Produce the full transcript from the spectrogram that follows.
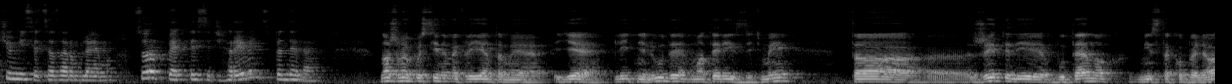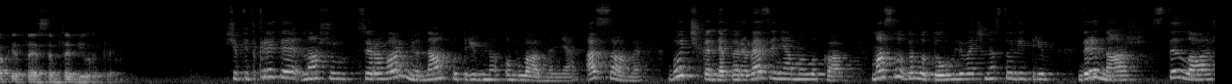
щомісяця заробляємо 45 тисяч гривень з ПДВ. Нашими постійними клієнтами є літні люди, матері з дітьми та е, жителі бутенок міста Кобеляки та СМТ Білики. Щоб відкрити нашу сироварню, нам потрібно обладнання, а саме бочка для перевезення молока, масловиготовлювач на 100 літрів, дренаж, стелаж,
